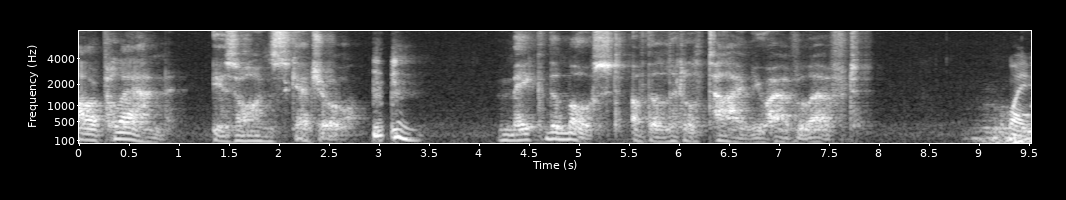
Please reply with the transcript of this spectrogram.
Our plan is on schedule. Make the most of the little time you have left. Wait.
